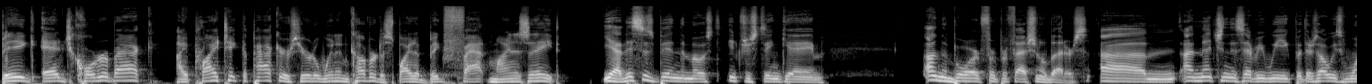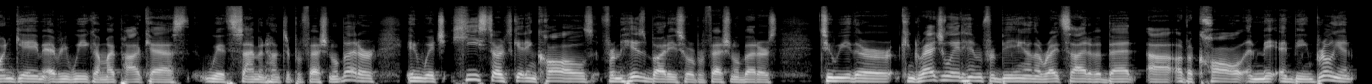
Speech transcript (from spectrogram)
big edge quarterback, I probably take the Packers here to win and cover despite a big fat minus eight. Yeah, this has been the most interesting game on the board for professional bettors. Um, I mention this every week, but there's always one game every week on my podcast with Simon Hunter, professional bettor, in which he starts getting calls from his buddies who are professional bettors to either congratulate him for being on the right side of a bet, uh, of a call and, ma- and being brilliant,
